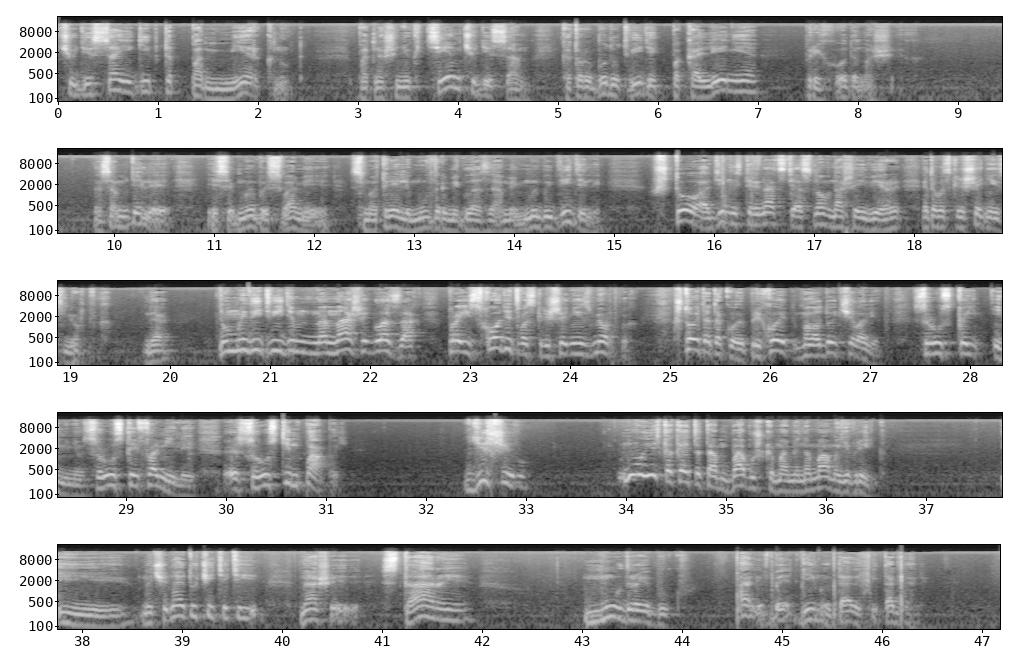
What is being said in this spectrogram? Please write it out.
Чудеса Египта померкнут по отношению к тем чудесам, которые будут видеть поколение прихода Машеха. На самом деле, если бы мы бы с вами смотрели мудрыми глазами, мы бы видели, что один из 13 основ нашей веры – это воскрешение из мертвых. Да? Но мы ведь видим на наших глазах происходит воскрешение из мертвых. Что это такое? Приходит молодой человек с русской именем, с русской фамилией, э, с русским папой в Ешиву. У него есть какая-то там бабушка, мамина мама, еврейка и начинают учить эти наши старые, мудрые буквы. Алиф, Б, Гимл, Далит и так далее.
